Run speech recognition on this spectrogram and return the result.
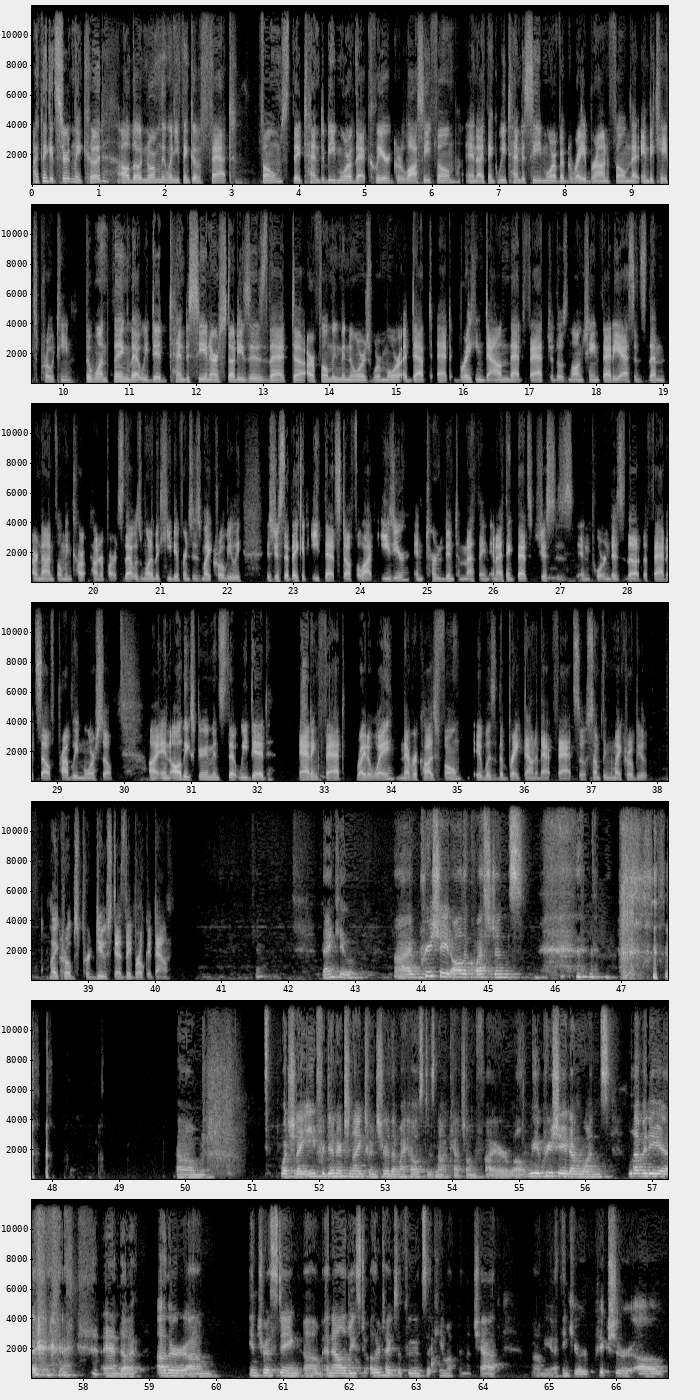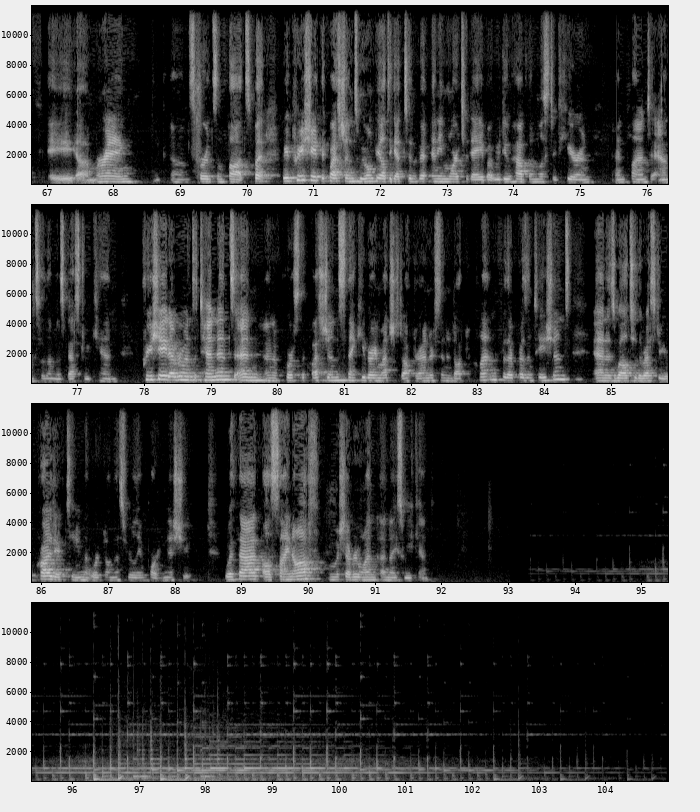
I think it certainly could, although normally when you think of fat foams, they tend to be more of that clear glossy foam, and I think we tend to see more of a gray-brown foam that indicates protein. The one thing that we did tend to see in our studies is that uh, our foaming manures were more adept at breaking down that fat or those long-chain fatty acids than our non-foaming counterparts. That was one of the key differences microbially, is just that they could eat that stuff a lot easier and turn it into methane, and I think that's just as important as the, the fat itself, probably more so. Uh, in all the experiments that we did, adding fat right away never caused foam. It was the breakdown of that fat. So something the microbial microbes produced as they broke it down. Okay. Thank you. I appreciate all the questions. um, what should I eat for dinner tonight to ensure that my house does not catch on fire? Well, we appreciate everyone's levity and uh, other um, interesting um, analogies to other types of foods that came up in the chat. Um, I think your picture of a uh, meringue um, spurred some thoughts, but we appreciate the questions. We won't be able to get to any more today, but we do have them listed here and, and plan to answer them as best we can. Appreciate everyone's attendance and, and of course the questions. Thank you very much to Dr. Anderson and Dr. Clanton for their presentations and as well to the rest of your project team that worked on this really important issue. With that, I'll sign off and wish everyone a nice weekend.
